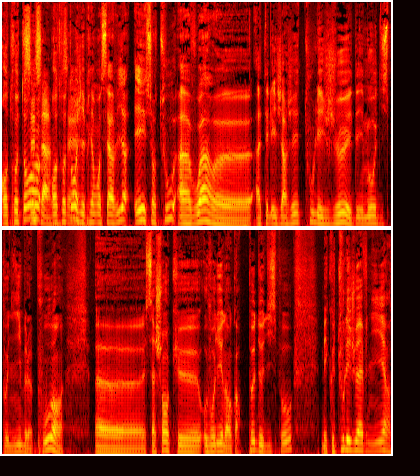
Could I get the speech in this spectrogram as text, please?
Entre temps ça, entre temps j'ai pris à m'en servir et surtout à avoir euh, à télécharger tous les jeux et démos disponibles pour euh, sachant que aujourd'hui on a encore peu de dispo mais que tous les jeux à venir,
